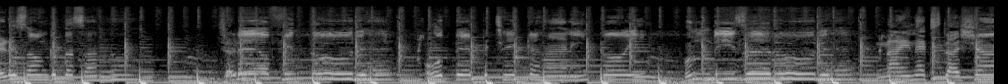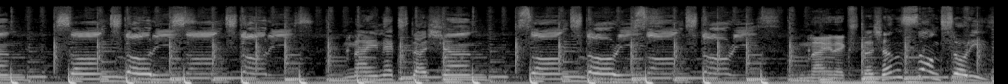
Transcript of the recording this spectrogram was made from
ਜਿਹੜੇ ਸੰਗ ਤਾਂ ਸਾਨੂੰ ਚੜਿਆ ਫਿਤੂਰ ਹੈ ਉਹਦੇ ਪਿੱਛੇ ਕਹਾਣੀ ਕੋਈ ਹੁੰਦੀ ਜ਼ਰੂਰ ਹੈ 9x station song stories song stories 9x station song stories song stories 9x station song stories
